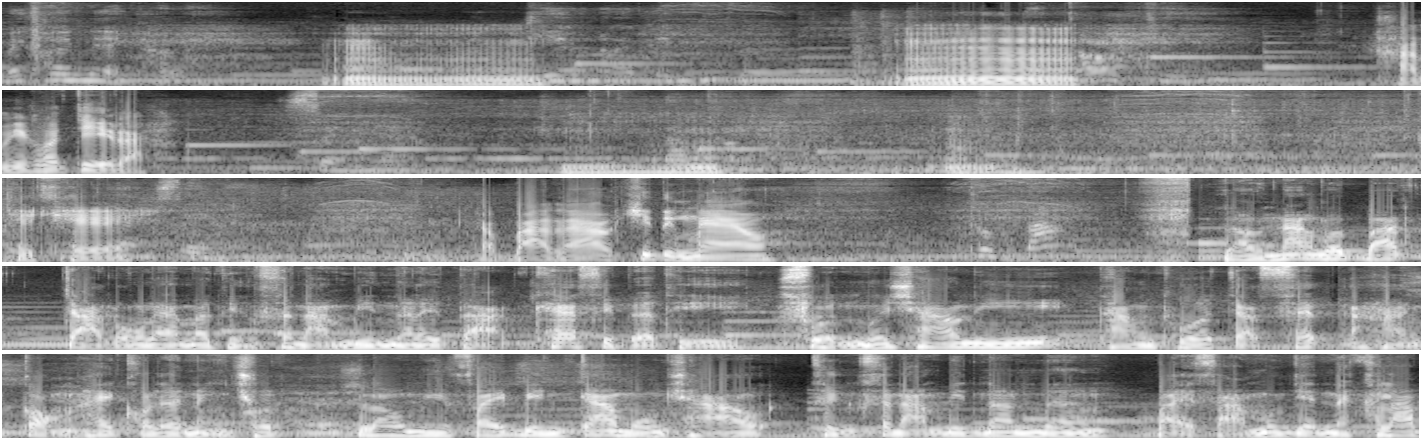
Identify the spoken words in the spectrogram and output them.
ไม่ค่อยเหนื่อยเท่าไหร่อืมเที่ยวน้อยไปนิดอืมก็โอเคคามิโคจิล่ะสวยงามอืตามมท้องอืมเคเคที่สวยงามกลับบ้านแล้วคิดถึงแมว ถูกต้อง เรานั่งรถบัสจากโรงแรมมาถึงสนามบินนาริตะแค่ 10 นาที ส่วนมื้อเช้านี้ทางทัวร์จัดเซตอาหารกล่องให้คนละหนึ่งชุด เรามีไฟล์บิน9โมงเช้าถึงสนามบินดอนเมืองบ่าย3โมงเย็นนะครับ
